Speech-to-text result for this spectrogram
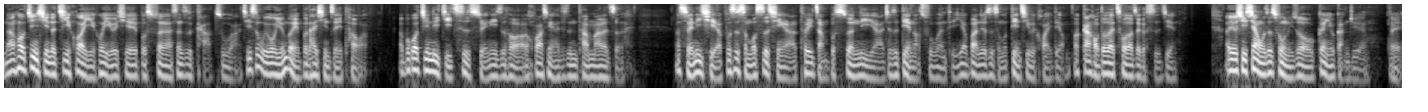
然后进行的计划也会有一些不顺啊，甚至卡住啊。其实我我原本也不太信这一套啊，啊不过经历几次水逆之后啊，发现还是他妈的准。那水逆期啊，不是什么事情啊推展不顺利啊，就是电脑出问题，要不然就是什么电器会坏掉，啊刚好都在凑到这个时间。啊，尤其像我这处女座，我更有感觉，对。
